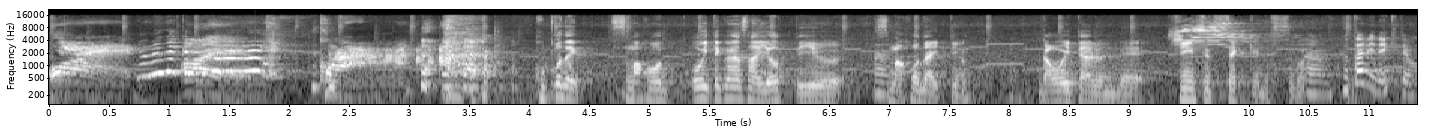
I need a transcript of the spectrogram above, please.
おい。おい。こらここでスマホ置いてくださいよっていうスマホ台っていうの？が置いてあるんで親切設計ですすごい、うん、2人で来ても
